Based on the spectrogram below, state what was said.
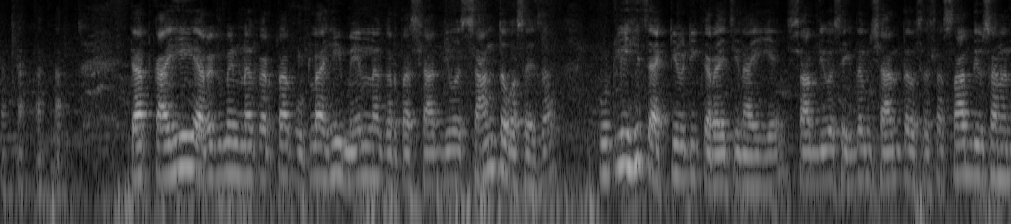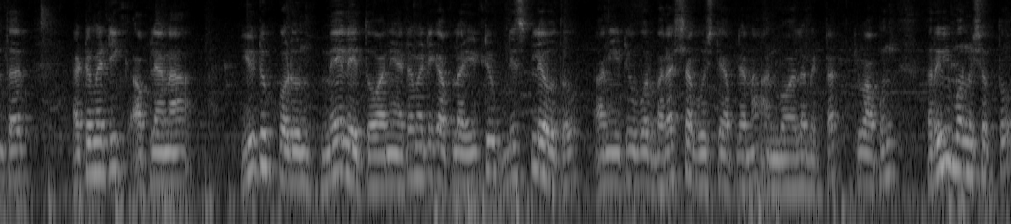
त्यात काही अरेंजमेंट न करता कुठलाही मेल न करता सात दिवस शांत बसायचा. कुठलीहीच ॲक्टिव्हिटी करायची नाही आहे सात दिवस एकदम शांत बसायचा. सात दिवसानंतर ॲटोमॅटिक आपल्याला यूट्यूबकडून मेल येतो आणि ॲटोमॅटिक आपला यूट्यूब डिस्प्ले होतो आणि यूट्यूबवर बऱ्याचशा गोष्टी आपल्याला अनुभवायला भेटतात. किंवा आपण रील बनवू शकतो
